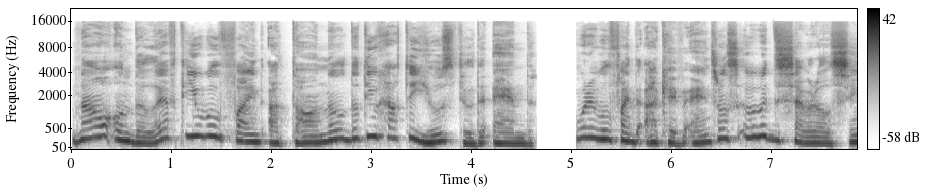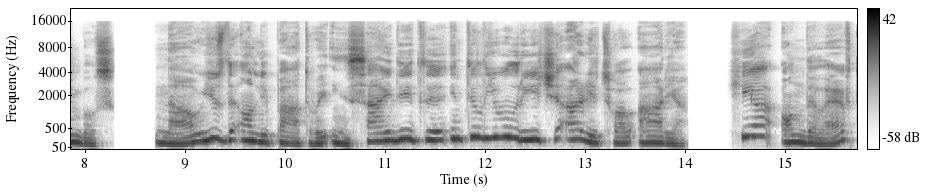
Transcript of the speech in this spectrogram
Now on the left you will find a tunnel that you have to use till the end, where you will find a cave entrance with several symbols. Now use the only pathway inside it uh, until you will reach a ritual area. Here on the left,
